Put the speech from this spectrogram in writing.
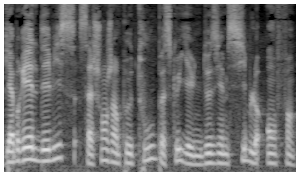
Gabriel Davis, ça change un peu tout parce qu'il y a une deuxième cible enfin.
